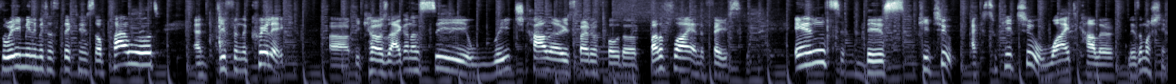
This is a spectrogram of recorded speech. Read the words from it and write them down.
3mm thickness of plywood, and different acrylic. Uh, because I'm gonna see which color is better for the butterfly and the face. And this P2, xTool P2 white color laser machine.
